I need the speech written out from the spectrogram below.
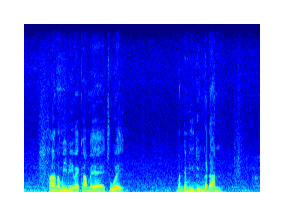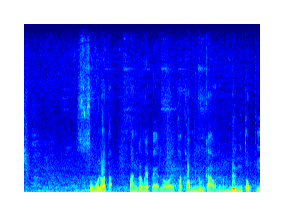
ๆ ถ้าเราไม่มีไว้กั้มแอร์ช่วย มันจะมีดึงกระดัน สมมุติเรา ตั้งเครื่องไว้800 ถ้าคอมเป็นรุ่นเก่าเนี่ยมันดึงตกที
